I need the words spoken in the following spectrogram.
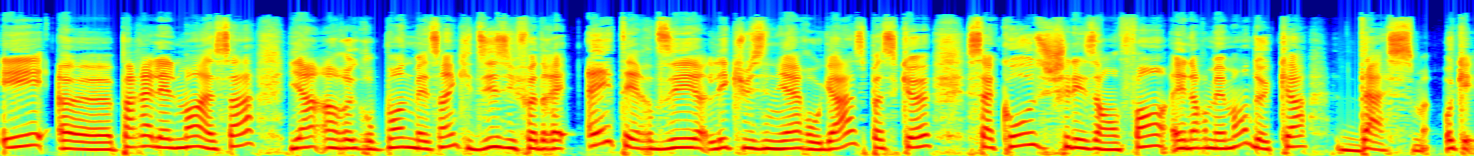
Et euh, parallèlement à ça, il y a un regroupement de médecins qui disent il faudrait interdire les cuisinières au gaz parce que ça cause chez les enfants énormément de cas d'asthme. OK.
